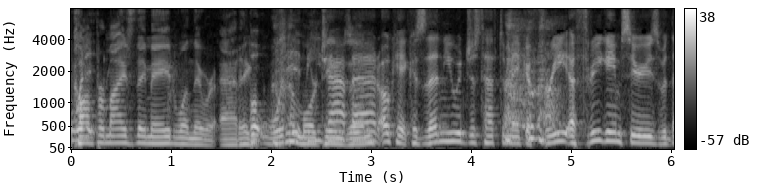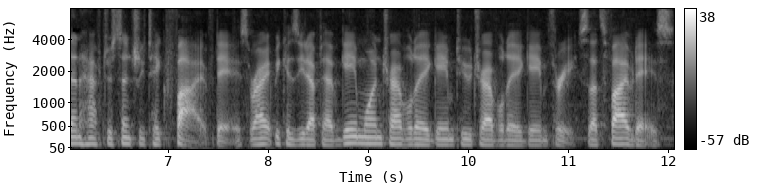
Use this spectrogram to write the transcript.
Would it- compromise they made when they were adding But would it more be that teams bad? in. Okay, because then you would just have to make a three a three game series would then have to essentially take five days, right? Because you'd have to have game one travel day, game two travel day, game three. So that's five days,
